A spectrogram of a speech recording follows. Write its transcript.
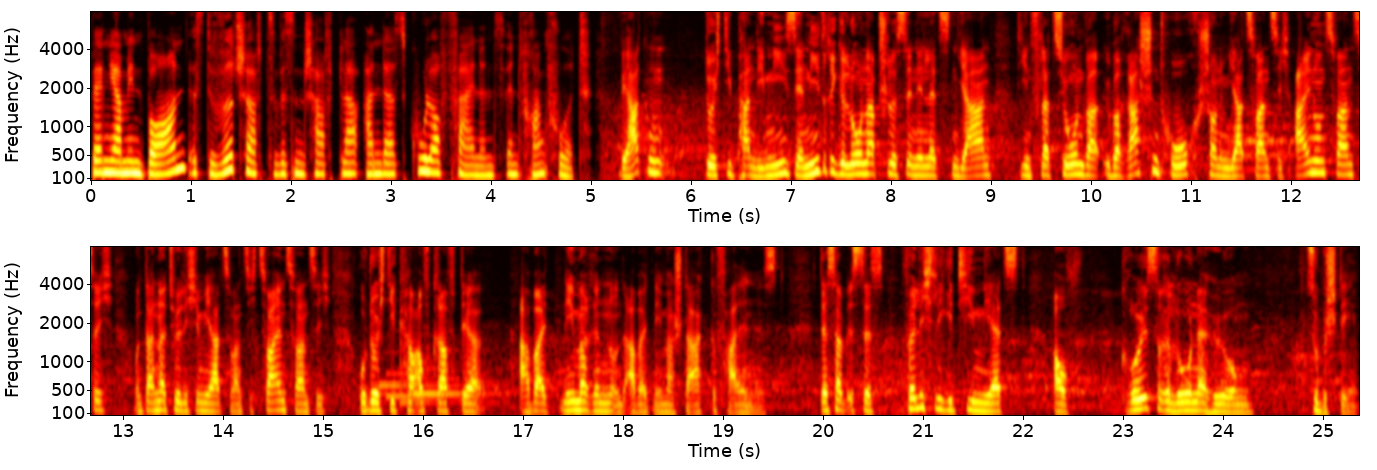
Benjamin Born ist Wirtschaftswissenschaftler an der School of Finance in Frankfurt. Wir hatten durch die Pandemie sehr niedrige Lohnabschlüsse in den letzten Jahren. Die Inflation war überraschend hoch, schon im Jahr 2021 und dann natürlich im Jahr 2022, wodurch die Kaufkraft der Arbeitnehmerinnen und Arbeitnehmer stark gefallen ist. Deshalb ist es völlig legitim, jetzt auf größere Lohnerhöhungen zu bestehen.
